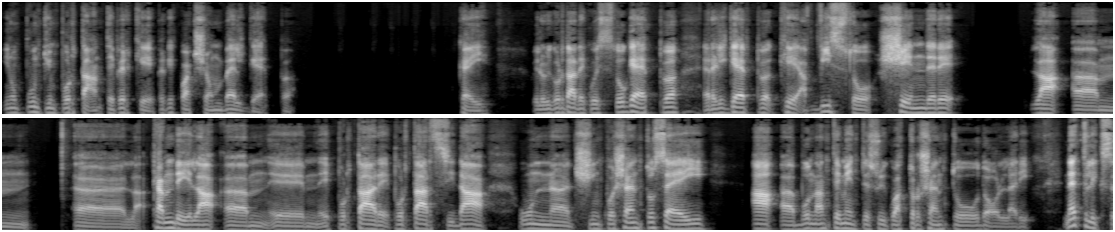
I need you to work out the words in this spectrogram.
in un punto importante perché? Perché qua c'è un bel gap. Ok? Ve lo ricordate questo gap? Era il gap che ha visto scendere la, um, uh, la candela um, e, e portare, portarsi da un 506 a abbondantemente sui 400 dollari. Netflix,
